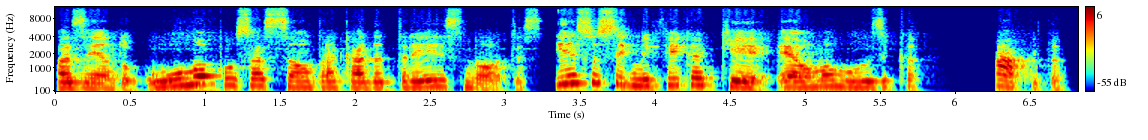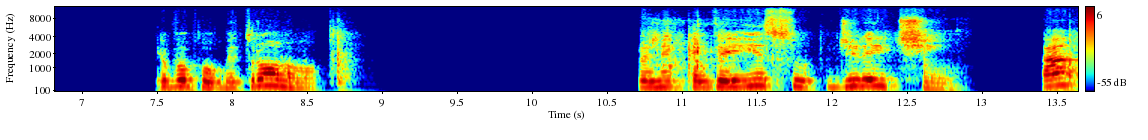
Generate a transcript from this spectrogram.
fazendo uma pulsação para cada três notas. Isso significa que é uma música rápida. Eu vou pôr o metrônomo para a gente fazer isso direitinho, tá?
